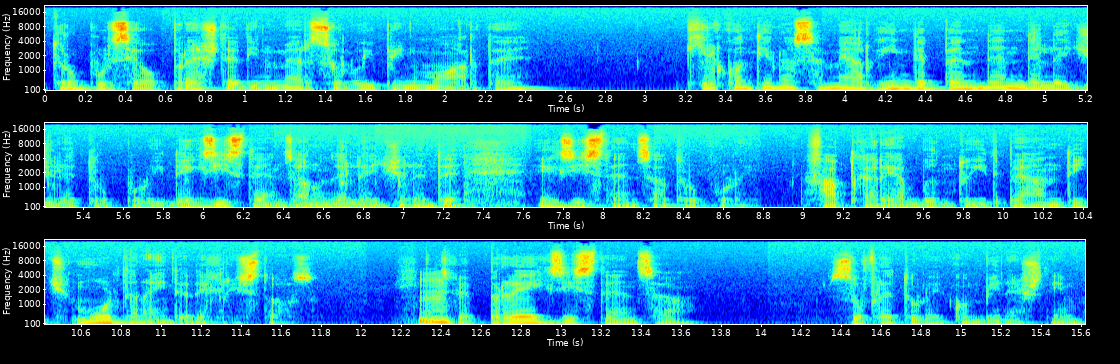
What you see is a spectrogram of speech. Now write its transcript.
trupul se oprește din mersul lui prin moarte, el continuă să meargă independent de legile trupului, de existența, nu de legile, de existența trupului. Fapt care i-a bântuit pe antici mult înainte de Hristos. Hmm. Despre preexistența sufletului, cum bine știm,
